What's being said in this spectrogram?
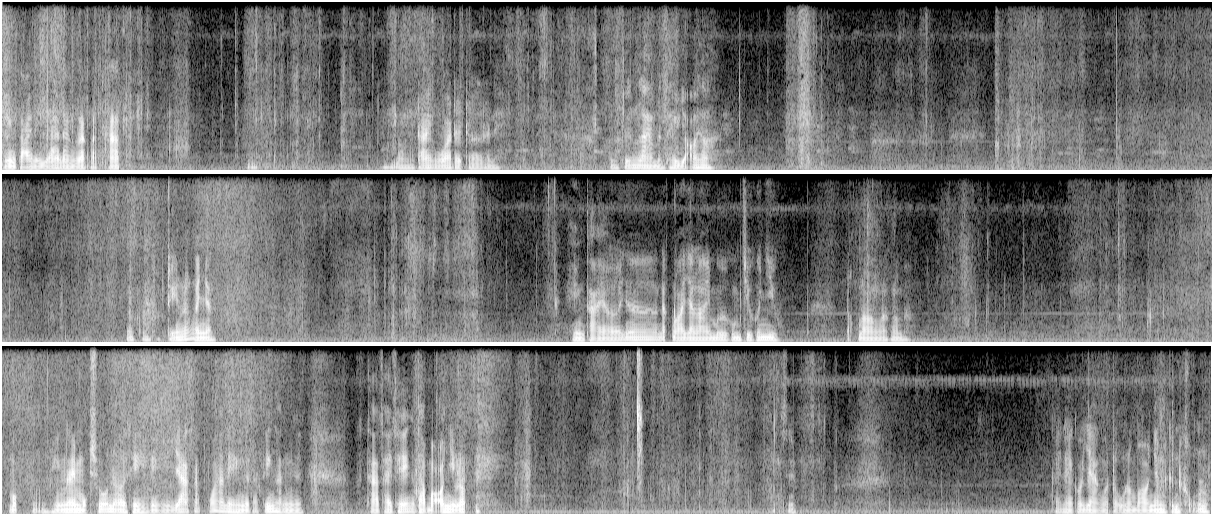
Hiện tại thì giá đang rất là thấp. Bông trái cũng quá trời trời rồi này. Mình cứ làm mình theo dõi thôi. Nó cũng phát triển rất là nhanh. Hiện tại ở ờ, đất đoa gia lai mưa cũng chưa có nhiều. Đọt non rất là một, hiện nay một số nơi thì giá thấp quá thì người ta tiến hành ta thay thế người ta bỏ nhiều lắm. Cái này có vàng có trụ nó bò nhanh kinh khủng luôn.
